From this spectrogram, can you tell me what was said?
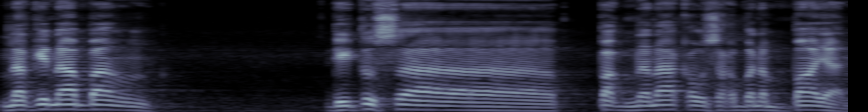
nakinabang dito sa pagnanakaw sa kaban ng bayan.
